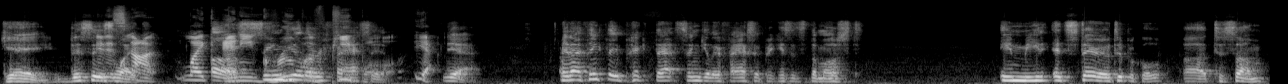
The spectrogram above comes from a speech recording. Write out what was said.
Gay. This is, is like not like any group singular of people. Yeah, yeah. And I think they picked that singular facet because it's the most immediate. It's stereotypical uh, to some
